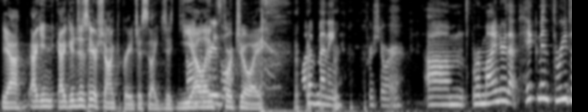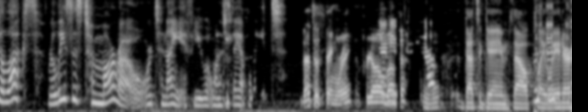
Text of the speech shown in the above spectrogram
Yeah, I can I could just hear Sean Capri just like just yelling Capri's for joy. One of many, for sure. Um, reminder that Pikmin 3 Deluxe releases tomorrow or tonight if you want to stay up late. That's a thing, right? I forgot all about you- that. That's a game that I'll play later.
